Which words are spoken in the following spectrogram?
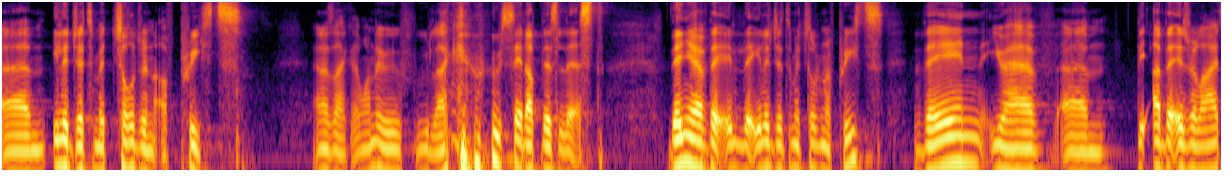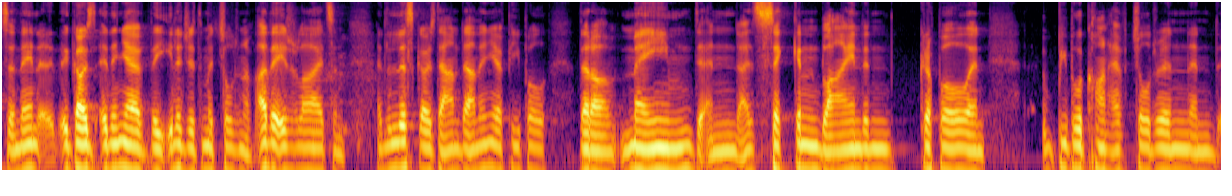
um, illegitimate children of priests. And I was like, I wonder who, who like who set up this list. Then you have the, the illegitimate children of priests. Then you have um, the other Israelites, and then it goes. And then you have the illegitimate children of other Israelites, and, and the list goes down and down. Then you have people that are maimed and uh, sick and blind and cripple, and people who can't have children, and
